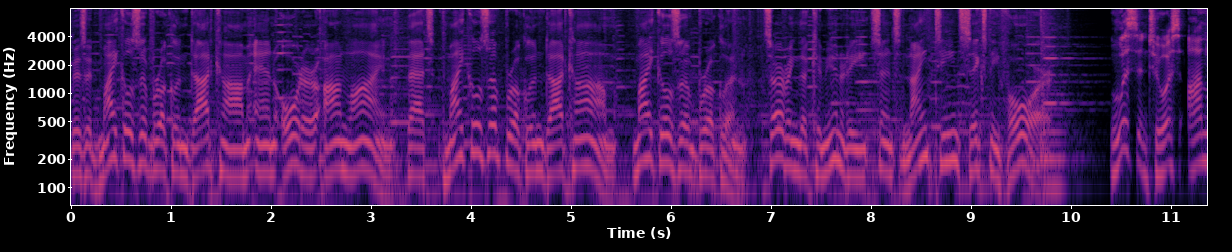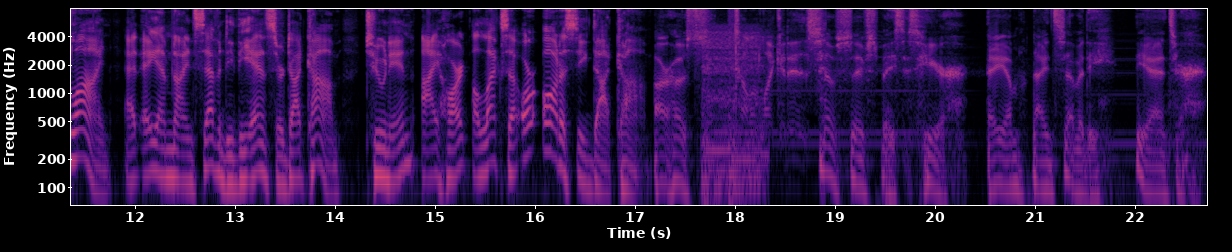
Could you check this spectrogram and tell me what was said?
Visit michaelsofbrooklyn.com and order online. That's michaelsofbrooklyn.com. Michaels of Brooklyn, serving the community since 1964. Listen to us online at am970theanswer.com. Tune in, iHeart, Alexa, or Audacy.com. Our hosts tell it like it is. No safe spaces here. AM 970, The Answer.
